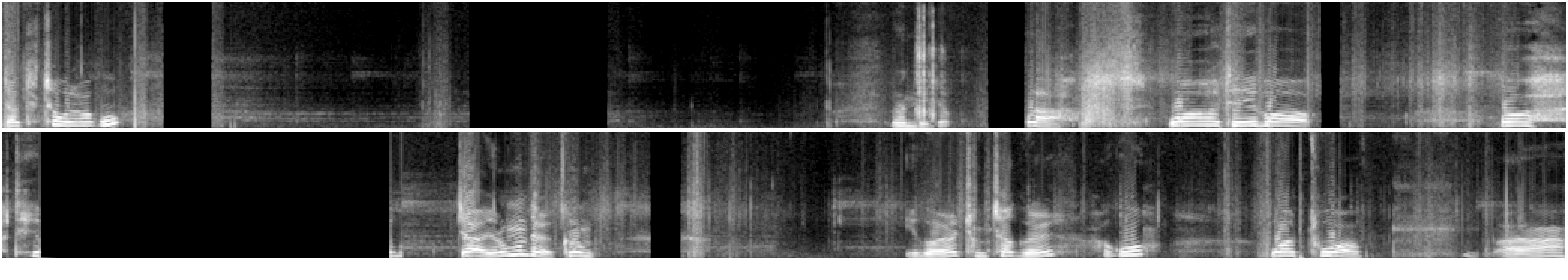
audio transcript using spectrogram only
자, 개척을 하고 안 되죠. 와, 와 대박. 와 대박. 자 여러분들 그럼 이걸 장착을 하고 와 좋아. 아,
